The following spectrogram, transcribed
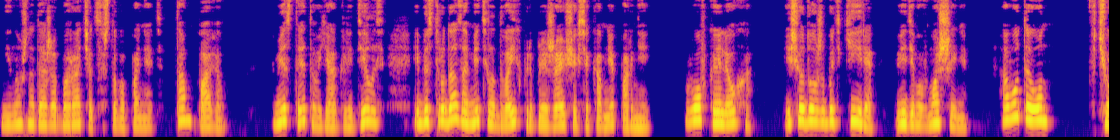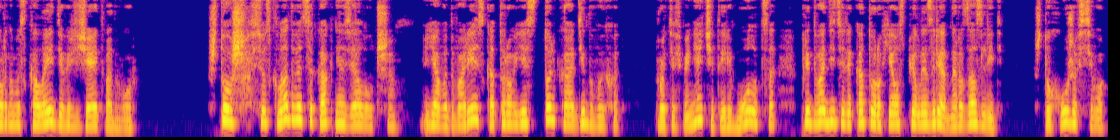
Не нужно даже оборачиваться, чтобы понять. Там Павел. Вместо этого я огляделась и без труда заметила двоих приближающихся ко мне парней. Вовка и Леха. Еще должен быть Киря, видимо, в машине. А вот и он в черном эскалейде въезжает во двор. Что ж, все складывается как нельзя лучше. Я во дворе, из которого есть только один выход. Против меня четыре молодца, предводителя которых я успела изрядно разозлить. Что хуже всего,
